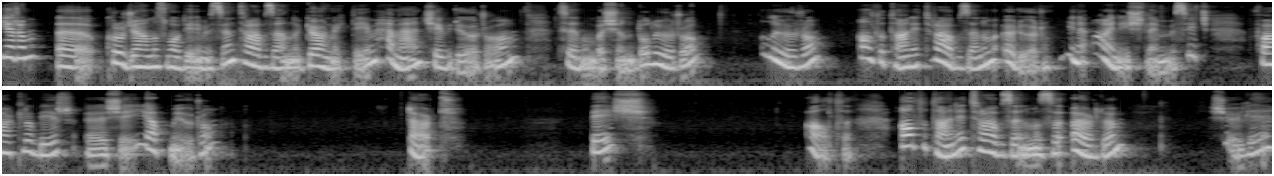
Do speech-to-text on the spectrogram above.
Yarım e, kuracağımız modelimizin trabzanını görmekteyim. Hemen çeviriyorum. Tığımın başını doluyorum. Alıyorum. 6 tane trabzanımı örüyorum. Yine aynı işlemimiz hiç farklı bir e, şey yapmıyorum. 4 5 6 6 tane trabzanımızı ördüm. Şöyle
